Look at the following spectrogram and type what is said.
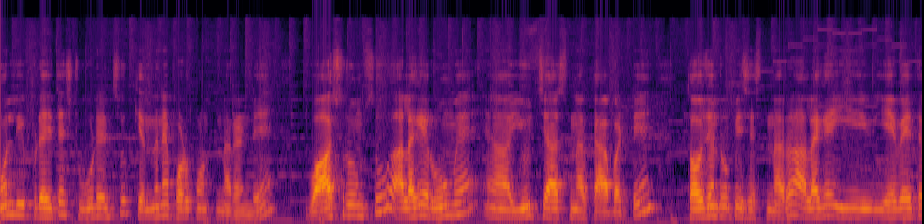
ఓన్లీ ఇప్పుడైతే స్టూడెంట్స్ కిందనే పడుకుంటున్నారండి. వాష్రూమ్స్ అలాగే రూమే యూజ్ చేస్తున్నారు కాబట్టి థౌజండ్ రూపీస్ ఇస్తున్నారు. అలాగే ఈ ఏవైతే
